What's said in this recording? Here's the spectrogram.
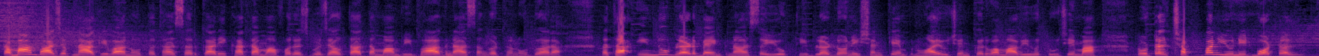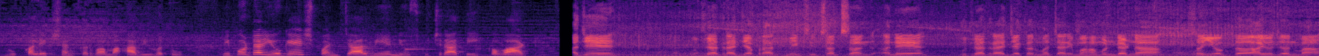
તમામ ભાજપના આગેવાનો તથા સરકારી ખાતામાં ફરજ બજાવતા તમામ વિભાગના સંગઠનો દ્વારા તથા ઇન્દુ બ્લડ બેંકના સહયોગથી બ્લડ ડોનેશન કેમ્પનું આયોજન કરવામાં આવ્યું હતું, જેમાં ટોટલ છપ્પન યુનિટ બોટલનું કલેક્શન કરવામાં આવ્યું હતું. Reporter Yogesh Panchal, BN news Gujarati Kawant આજે ગુજરાત રાજ્ય પ્રાથમિક શિક્ષક સંઘ અને ગુજરાત રાજ્ય કર્મચારી મહામંડળના સંયુક્ત આયોજનમાં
